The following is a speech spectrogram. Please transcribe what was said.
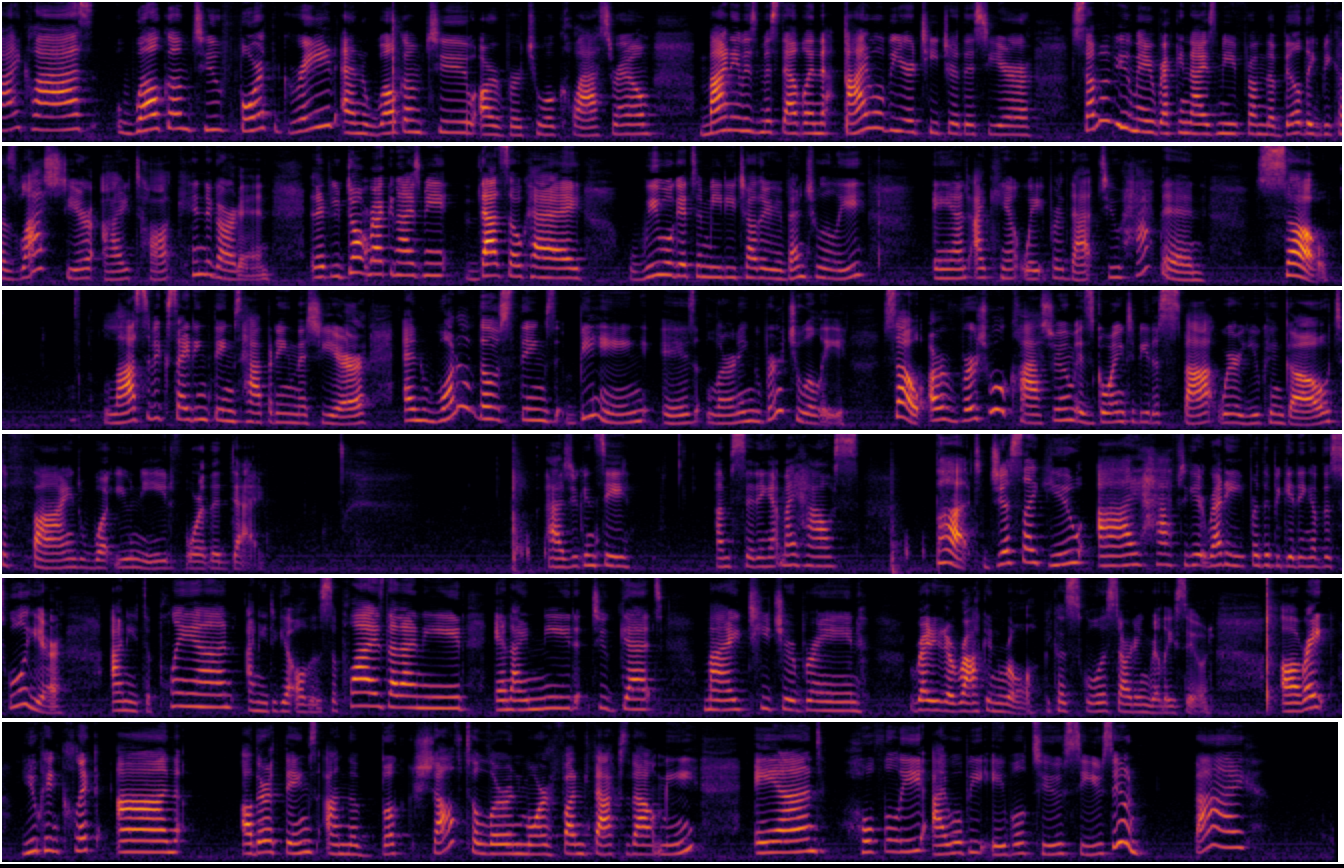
Hi class, welcome to fourth grade and welcome to our virtual classroom. My name is Miss Devlin. I will be your teacher this year. Some of you may recognize me from the building because last year I taught kindergarten. And if you don't recognize me, that's okay. We will get to meet each other eventually and I can't wait for that to happen. So, Lots of exciting things happening this year, and one of those things being is learning virtually. So, our virtual classroom is going to be the spot where you can go to find what you need for the day. As you can see, I'm sitting at my house, but just like you, I have to get ready for the beginning of the school year. I need to plan, I need to get all the supplies that I need, and I need to get my teacher brain ready to rock and roll because school is starting really soon. All right, you can click on other things on the bookshelf to learn more fun facts about me, and hopefully I will be able to see you soon. Bye.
